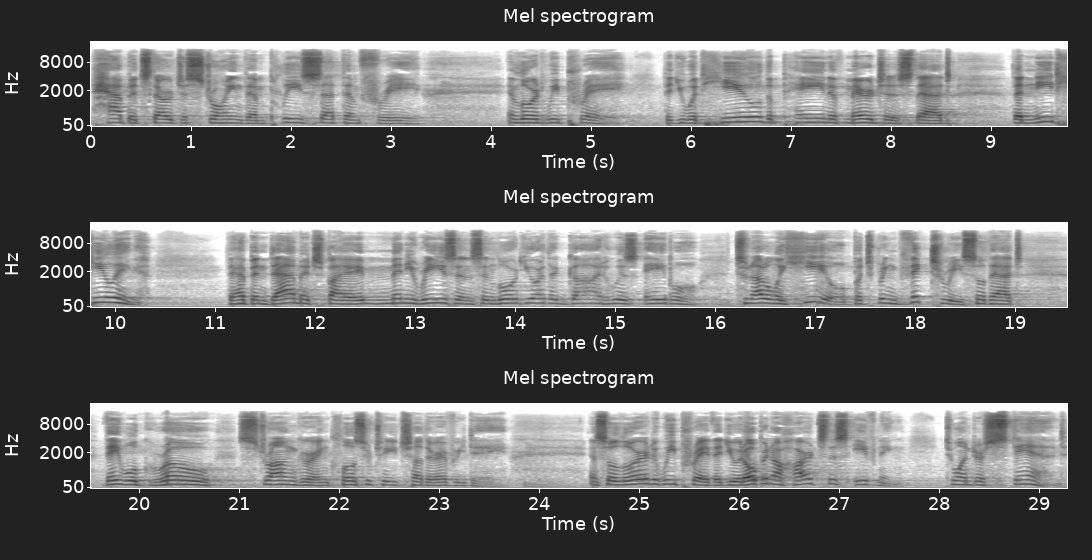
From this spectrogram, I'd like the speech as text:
habits that are destroying them. Please set them free. And Lord, we pray that you would heal the pain of marriages that, that need healing, that have been damaged by many reasons. And Lord, you are the God who is able to not only heal, but to bring victory so that they will grow stronger and closer to each other every day. And so, Lord, we pray that you would open our hearts this evening to understand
